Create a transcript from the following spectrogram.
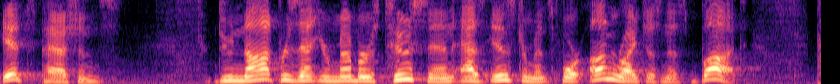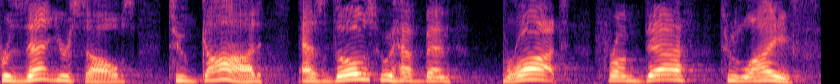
its passions. Do not present your members to sin as instruments for unrighteousness, but present yourselves to God as those who have been brought from death to life,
